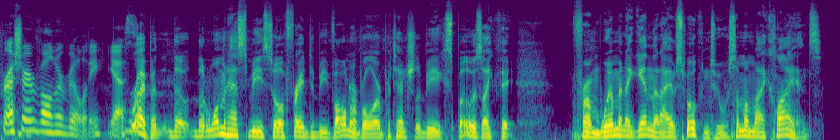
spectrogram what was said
pressure and vulnerability. Yes. Right, but the the woman has to be so afraid to be vulnerable or potentially be exposed. Like the, from women again that I have spoken to, some of my clients,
